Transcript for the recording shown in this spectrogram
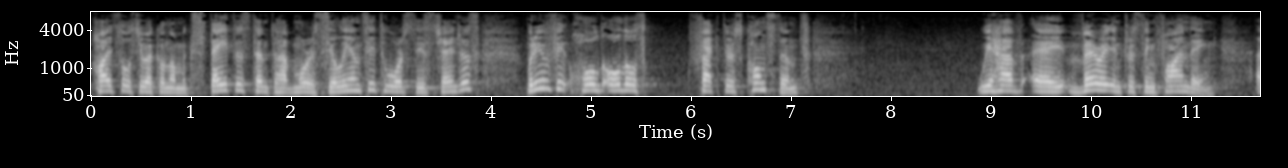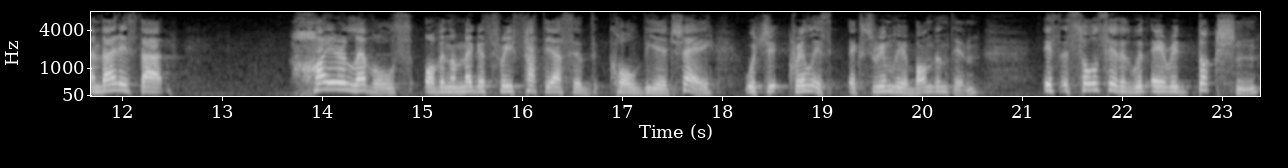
high socioeconomic status tend to have more resiliency towards these changes. But even if we hold all those factors constant, we have a very interesting finding, and that is that higher levels of an omega 3 fatty acid called DHA, which krill is extremely abundant in, is associated with a reduction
